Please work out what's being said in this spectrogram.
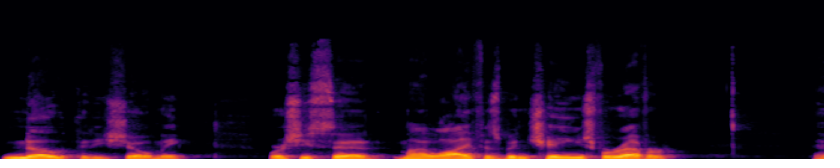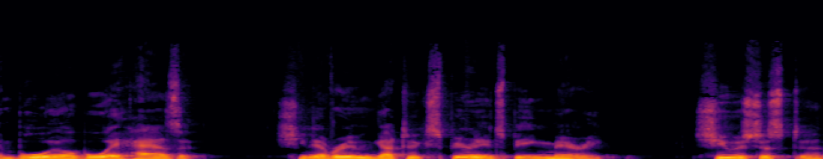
note that he showed me where she said, My life has been changed forever. And boy, oh boy, has it. She never even got to experience being married. She was just, uh,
